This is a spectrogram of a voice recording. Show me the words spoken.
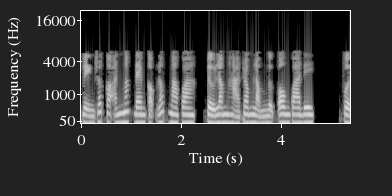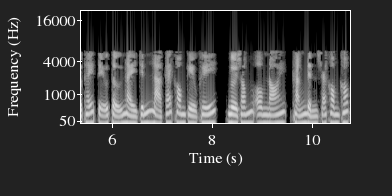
liền rất có ánh mắt đem cọc lóc ma qua, tự lâm hạ trong lòng ngực ôm qua đi. Vừa thấy tiểu tử này chính là cái không kiều khí, người sống ôm nói, khẳng định sẽ không khóc.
